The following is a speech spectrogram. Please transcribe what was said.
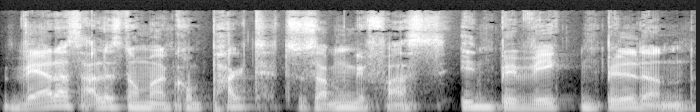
Wer das alles nochmal kompakt zusammengefasst in bewegten Bildern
